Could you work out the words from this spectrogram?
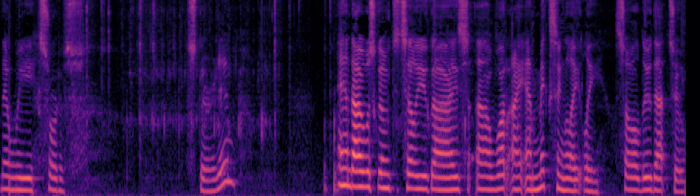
Then we sort of stir it in. And I was going to tell you guys uh, what I am mixing lately, so I'll do that too.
